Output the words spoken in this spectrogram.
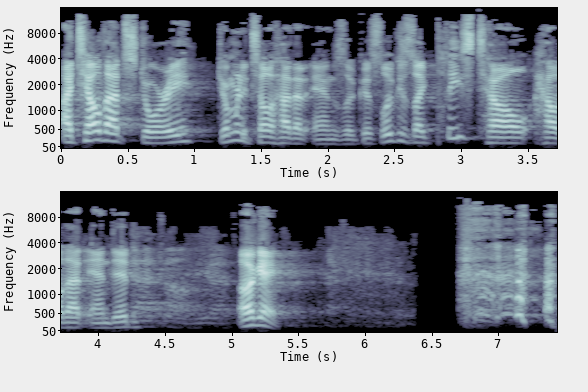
I tell that story. Do you want me to tell how that ends, Lucas? Lucas is like, please tell how that ended. Okay.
